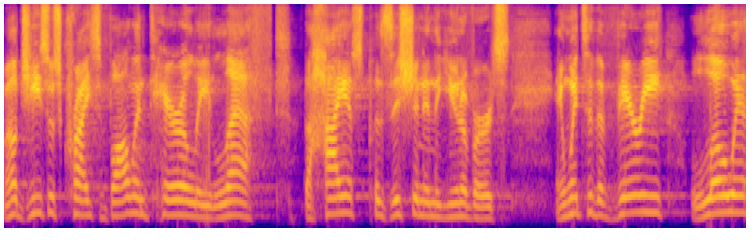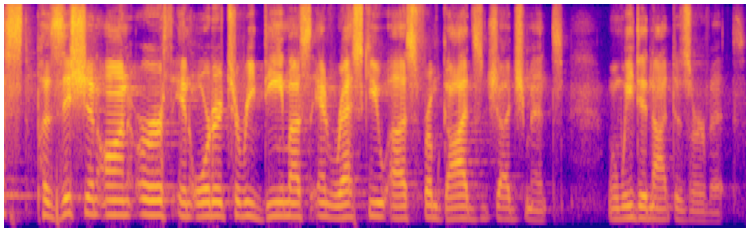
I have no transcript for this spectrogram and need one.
Well, Jesus Christ voluntarily left the highest position in the universe and went to the very lowest position on earth in order to redeem us and rescue us from God's judgment when we did not deserve it.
